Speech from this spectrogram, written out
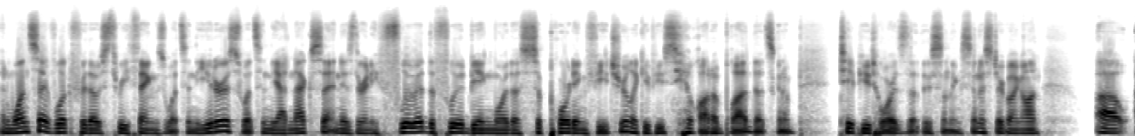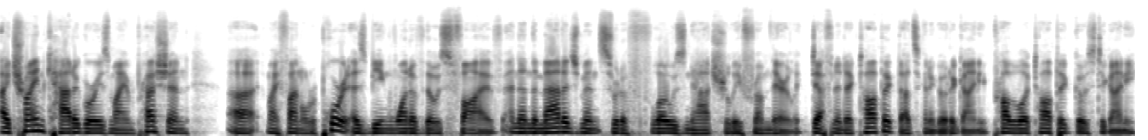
And once I've looked for those three things, what's in the uterus, what's in the adnexa, and is there any fluid? The fluid being more the supporting feature. Like if you see a lot of blood, that's going to tip you towards that there's something sinister going on. Uh, I try and categorize my impression, uh, my final report, as being one of those five. And then the management sort of flows naturally from there. Like definite ectopic, that's going to go to gynae. Probable ectopic goes to gynae.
